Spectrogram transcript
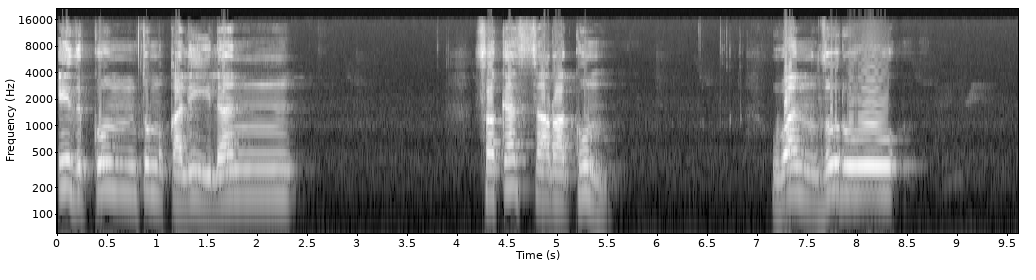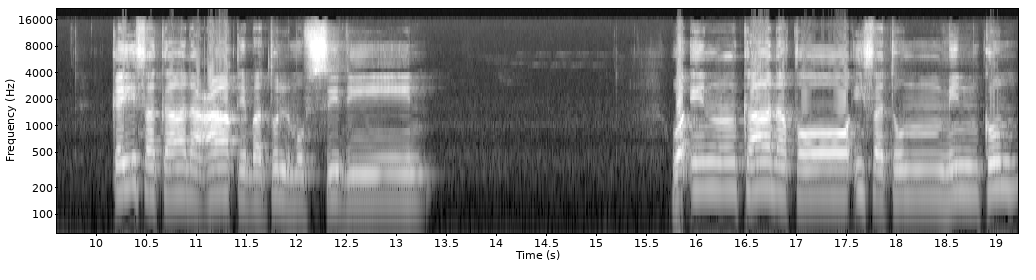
إذ كنتم قليلا فكثركم وانظروا کیف کان عاقبت المفسدین وَإِن كَانَ طَائِفَةٌ مِّنكُمْ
